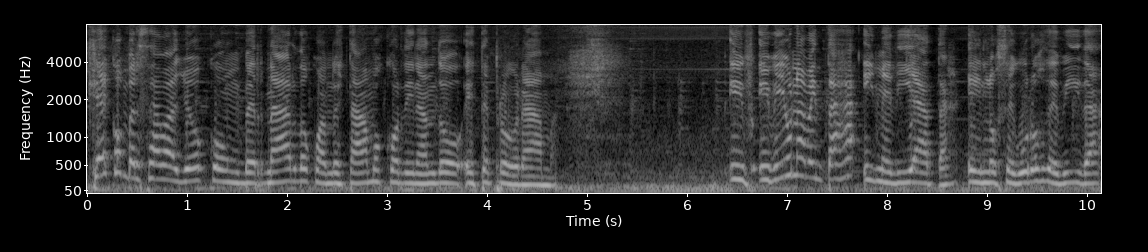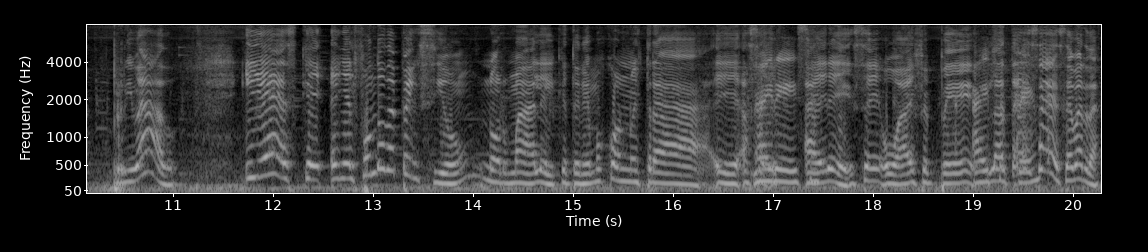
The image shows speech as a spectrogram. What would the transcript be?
¿qué conversaba yo con Bernardo cuando estábamos coordinando este programa? Y, vi una ventaja inmediata en los seguros de vida privados. Y es que en el fondo de pensión normal, el que tenemos con nuestra eh, ARS. o AFP, AFP, la TSS, ¿verdad?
